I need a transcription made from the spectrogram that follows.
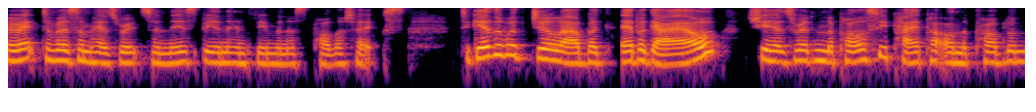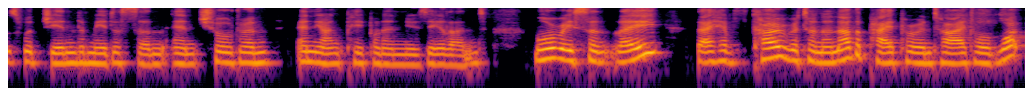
Her activism has roots in lesbian and feminist politics. Together with Jill Abigail, she has written a policy paper on the problems with gender medicine and children and young people in New Zealand. More recently, they have co written another paper entitled What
